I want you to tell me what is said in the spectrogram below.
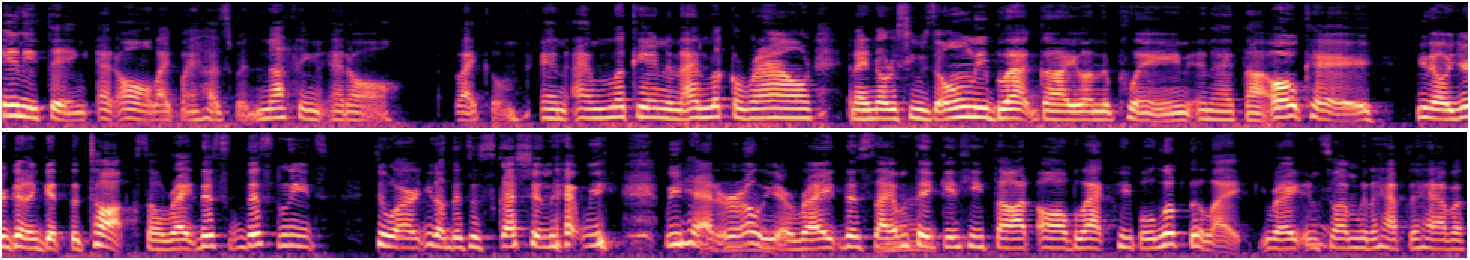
anything at all like my husband, nothing at all like him. And I'm looking, and I look around, and I notice he was the only black guy on the plane, and I thought, okay, you know, you're going to get the talk. So, right, this this leads to our, you know, the discussion that we we had earlier, right? This I'm thinking he thought all black people looked alike, right? And so I'm going to have to have a,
